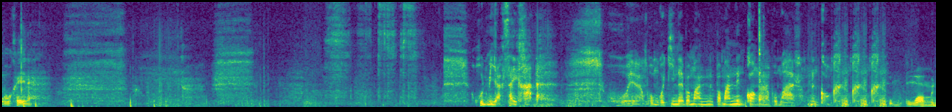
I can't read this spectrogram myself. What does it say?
โอเคนะ คุณไม่อยากใส่ขาดโอ้ยผมก็กินได้ประมาณประมาณหนึ่งกล่องแล้วนะผมว่าหนึ่งกล่องครึ่งครึ่งครึ่งเพราะว่ามัน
